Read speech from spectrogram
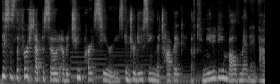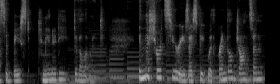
This is the first episode of a two part series introducing the topic of community involvement and asset based community development. In this short series, I speak with Grenville Johnson,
